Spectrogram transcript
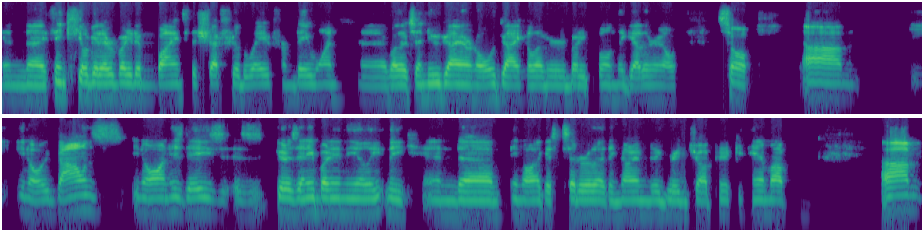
and I think he'll get everybody to buy into the Sheffield way from day one. Uh, whether it's a new guy or an old guy, he'll have everybody pulling together. You know, so um, you know, Bowns, you know, on his days as good as anybody in the elite league. And, uh, you know, like I said earlier, I think Nottingham did a great job picking him up. Um,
